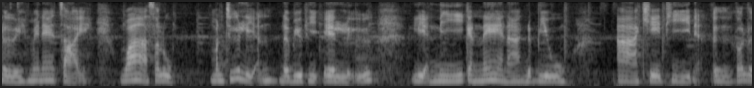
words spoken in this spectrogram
เลยไม่แน่ใจว่าสรุปมันชื่อเหรียญ WTN หรือเหรียญนี้กันแน่นะ WRKT เนี่ย เออ ก็เล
